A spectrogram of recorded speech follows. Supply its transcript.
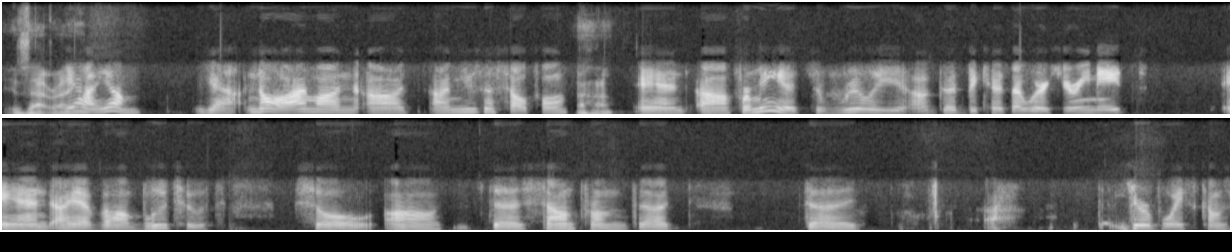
Is that right? Yeah, I am. Yeah, no, I'm on. Uh, I'm using a cell phone, uh-huh. and uh, for me, it's really uh, good because I wear hearing aids and I have uh, Bluetooth, so uh, the sound from the the uh, your voice comes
